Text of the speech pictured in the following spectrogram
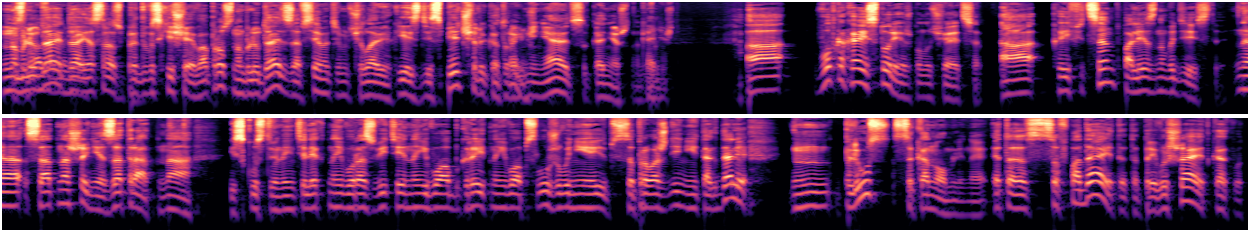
Наблюдает, да, я сразу предвосхищаю вопрос, наблюдает за всем этим человек. Есть диспетчеры, которые конечно. меняются, конечно. Конечно. А вот какая история же получается. А коэффициент полезного действия, э, соотношение затрат на искусственный интеллект, на его развитие, на его апгрейд, на его обслуживание, сопровождение и так далее, плюс сэкономленное, это совпадает, это превышает, как вот?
